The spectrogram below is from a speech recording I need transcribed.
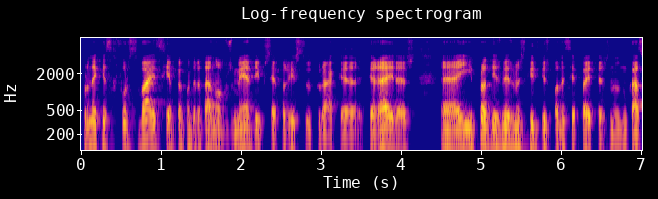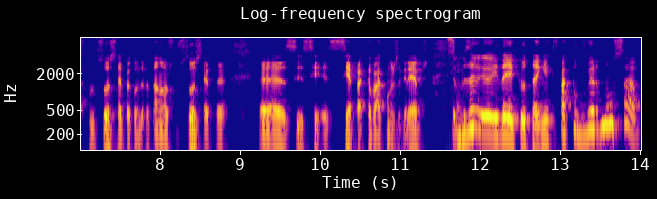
para onde é que esse reforço vai, se é para contratar novos médicos, se é para reestruturar ca, carreiras, eh, e pronto, e as mesmas críticas podem ser feitas, no, no caso de professores, se é para contratar novos professores, se é para, eh, se, se, se, é para acabar com as greves. Sim. Mas a, a ideia que eu tenho é que, de facto, o governo não sabe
